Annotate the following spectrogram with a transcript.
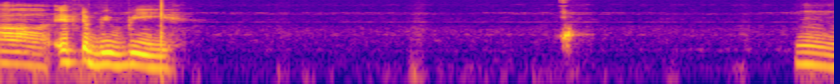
อ่า FWB อืม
